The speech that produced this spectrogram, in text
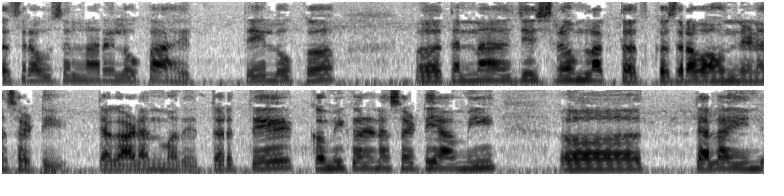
कचरा उचलणारे लोक आहेत. ते लोक त्यांना जे श्रम लागतात कचरा वाहून नेण्यासाठी त्या गाड्यांमध्ये तर ते कमी करण्यासाठी आम्ही त्याला इंज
